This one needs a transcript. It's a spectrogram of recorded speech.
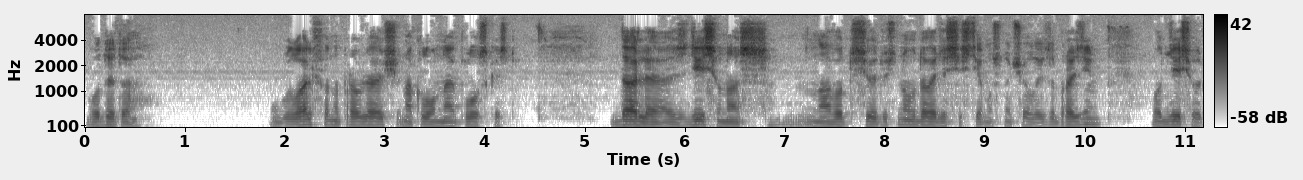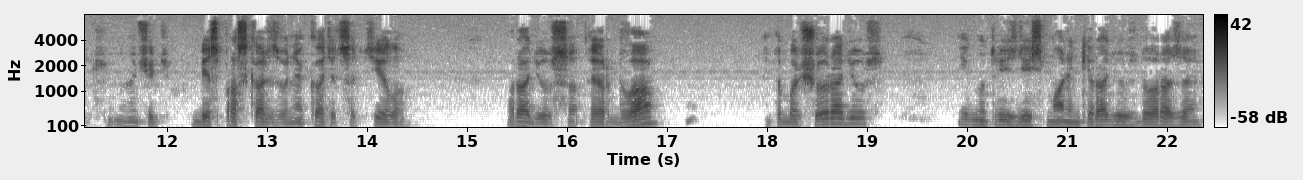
вот это угол альфа, направляющая наклонная плоскость. Далее, здесь у нас на вот все это, ну давайте систему сначала изобразим. Вот здесь вот, значит, без проскальзывания катится тело радиуса R2. Это большой радиус. И внутри здесь маленький радиус, в два раза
